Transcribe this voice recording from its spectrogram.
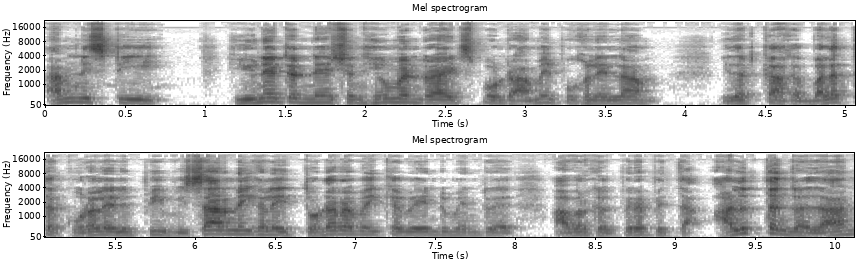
Amnesty United Nation Human Rights போன்ற அமைப்புகள் எல்லாம் இதற்காக பலத்த குரல் எழுப்பி விசாரணைகளை தொடர வைக்க வேண்டும் என்று அவர்கள் பிறப்பித்த அழுத்தங்கள் தான்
